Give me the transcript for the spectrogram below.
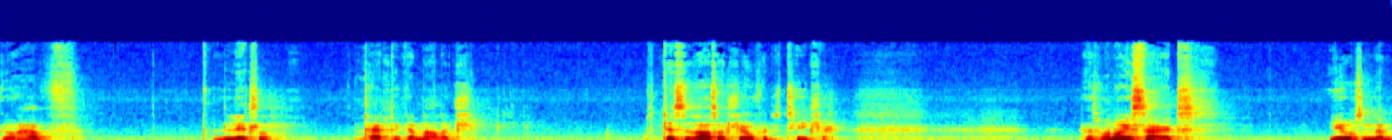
who have little technical knowledge. This is also true for the teacher. As when I started using the,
